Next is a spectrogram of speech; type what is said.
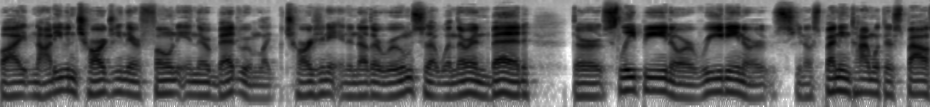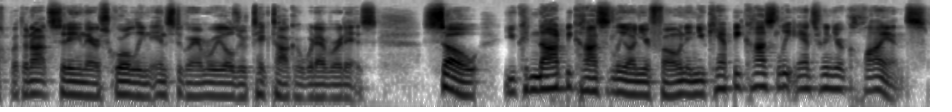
by not even charging their phone in their bedroom, like charging it in another room so that when they're in bed, they're sleeping or reading or you know spending time with their spouse but they're not sitting there scrolling Instagram reels or TikTok or whatever it is. So, you cannot be constantly on your phone and you can't be constantly answering your clients.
